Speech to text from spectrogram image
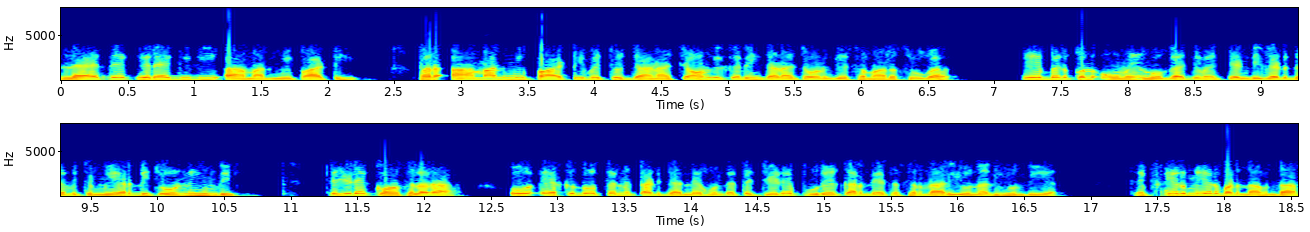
ਲੈ ਦੇ ਕੇ ਰਹਿ ਗਈ ਜੀ ਆਮ ਆਦਮੀ ਪਾਰਟੀ। ਪਰ ਆਮ ਆਦਮੀ ਪਾਰਟੀ ਵਿੱਚ ਉਹ ਜਾਣਾ ਚਾਹਣਗੇ ਕਿ ਨਹੀਂ ਜਾਣਾ ਚਾਹਣਗੇ, ਸਮਾਂ ਦੱਸੂਗਾ। ਇਹ ਬਿਲਕੁਲ ਉਵੇਂ ਹੋ ਗਿਆ, ਜਿਵੇਂ ਚੰਡੀਗੜ੍ਹ ਦੇ ਵਿੱਚ ਮੇਅਰ ਦੀ ਚੋਣ ਨਹੀਂ ਹੁੰਦੀ। ਤੇ ਜਿਹੜੇ ਕੌਂਸਲਰ ਆ, ਉਹ 1 2 3 ਘਟ ਜਾਂਦੇ ਹੁੰਦੇ ਤੇ ਜਿਹੜੇ ਪੂਰੇ ਕਰਦੇ ਤੇ ਸਰਦਾਰੀ ਉਹਨਾਂ ਦੀ ਹੁੰਦੀ ਆ। ਤੇ ਫਿਰ ਮੇਅਰ ਬਣਦਾ ਹੁੰਦਾ।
